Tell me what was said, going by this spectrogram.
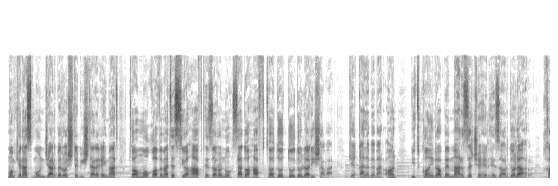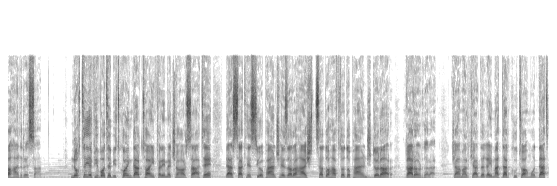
ممکن است منجر به رشد بیشتر قیمت تا مقاومت 37972 دلاری شود که غلبه بر آن بیت کوین را به مرز 40000 دلار خواهد رساند. نقطه pivot بیت کوین در time frame 4 ساعته در سطح 35875 دلار قرار دارد که عملکرد قیمت در کوتاه مدت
